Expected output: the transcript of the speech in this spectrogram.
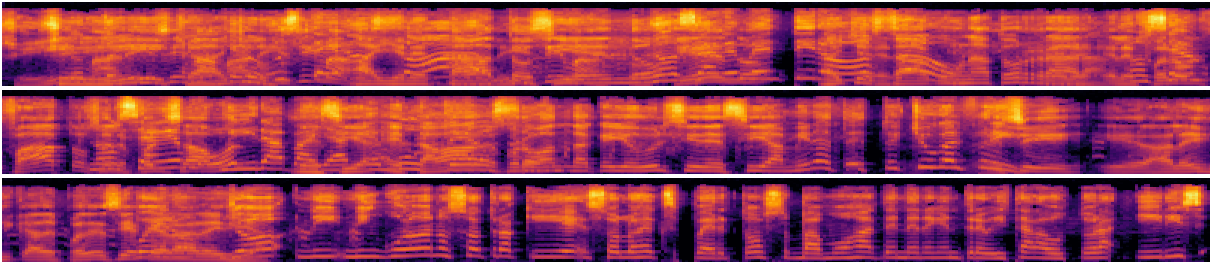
Sí, Sí, malísima, malísima. Ayer estaba Malísima. tosiendo. No sean mentirosos. Ay, estaba con una tos rara. Se le No fue el olfato, se no le fue el sabor. Mira para Decía, estaba son. probando aquello dulce y decía, mira, esto es sugar free. Sí, y era alérgica. Después decía que era Bueno, alérgica. yo, ni, ninguno de nosotros aquí eh, son los expertos. Vamos a tener en entrevista a la doctora Iris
